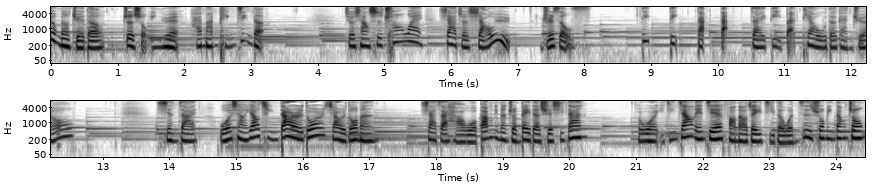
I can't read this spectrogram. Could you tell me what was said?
有没有觉得？这首音乐还蛮平静的，就像是窗外下着小雨，drizzles，滴滴答答，在地板跳舞的感觉哦。现在，我想邀请大耳朵、小耳朵们下载好我帮你们准备的学习单，而我已经将链接放到这一集的文字说明当中，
